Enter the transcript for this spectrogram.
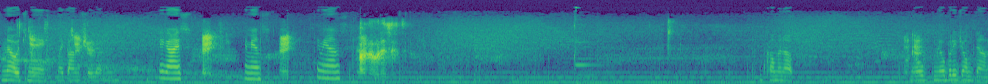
No, it's me. Like I'm sure that means. Hey guys. Hey, Hey mans. hey. Hey mans. Oh no, it isn't. I'm coming up. No, nobody jump down,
